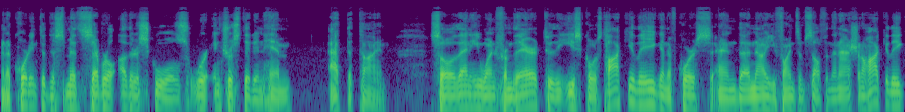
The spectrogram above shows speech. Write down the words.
And according to DeSmith, several other schools were interested in him at the time. So then he went from there to the East Coast Hockey League, and of course, and uh, now he finds himself in the National Hockey League,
